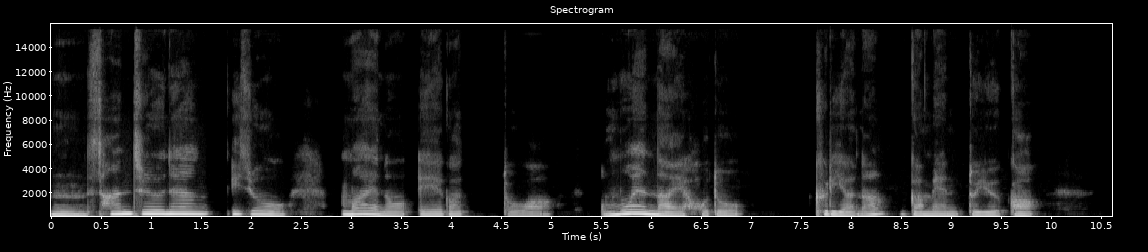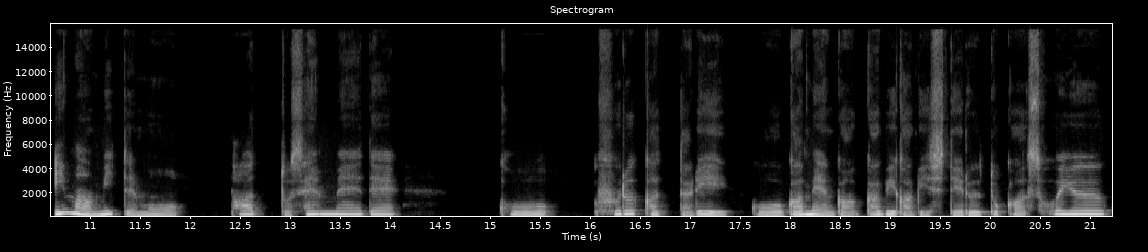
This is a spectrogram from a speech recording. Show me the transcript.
うん、30年以上前の映画とは思えないほどクリアな画面というか、今見てもパッと鮮明で、こう古かったり、こう画面がガビガビしてるとか、そういう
